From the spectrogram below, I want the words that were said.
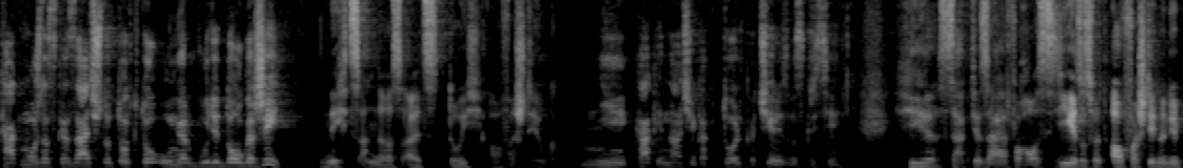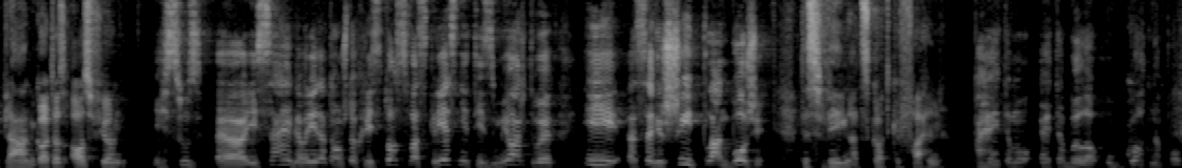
Как можно сказать, что тот, кто умер, будет долго жить? Nichts anderes als durch Auferstehung. Никак иначе, как только через воскресенье. Hier sagt Jesaja voraus, Jesus wird auferstehen und den Plan Gottes ausführen. Иисус, э, Исаия говорит о том, что Христос воскреснет из мертвых и э, совершит план Божий. Deswegen hat es Gott gefallen. Поэтому это было угодно Богу.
